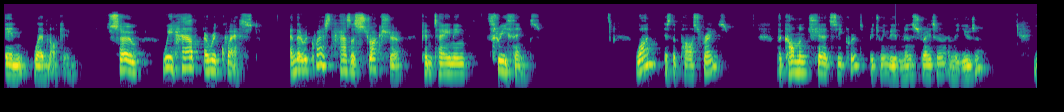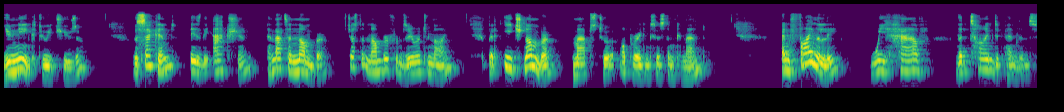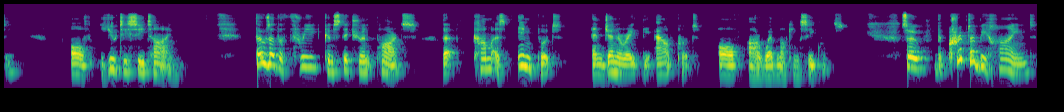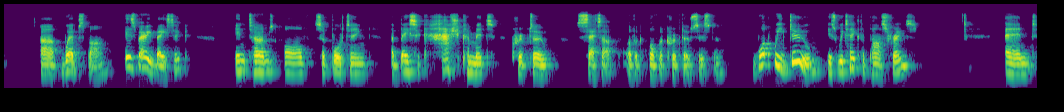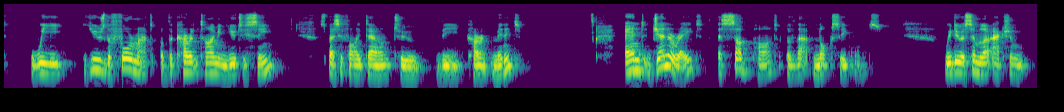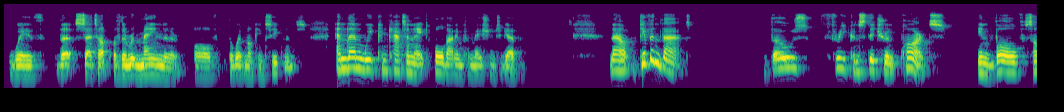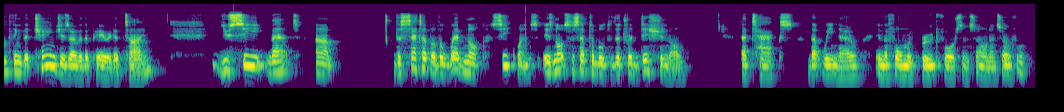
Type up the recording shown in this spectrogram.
in web knocking? So we have a request, and the request has a structure containing three things. One is the passphrase, the common shared secret between the administrator and the user, unique to each user. The second is the action, and that's a number, just a number from 0 to 9, but each number maps to an operating system command. And finally, we have the time dependency of UTC time. Those are the three constituent parts that come as input and generate the output of our web knocking sequence. So the crypto behind uh, WebSpa is very basic in terms of supporting a basic hash commit crypto setup of a, of a crypto system. What we do is we take the passphrase and we use the format of the current time in UTC specified down to the current minute, and generate a subpart of that knock sequence. We do a similar action with the setup of the remainder of the web knocking sequence, and then we concatenate all that information together. Now, given that those three constituent parts involve something that changes over the period of time, you see that um, the setup of a web knock sequence is not susceptible to the traditional attacks that we know in the form of brute force and so on and so forth.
